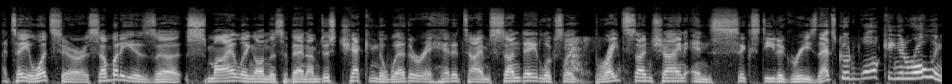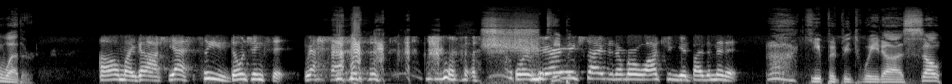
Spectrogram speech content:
I tell you what, Sarah, somebody is uh, smiling on this event. I'm just checking the weather ahead of time. Sunday looks like bright sunshine and 60 degrees. That's good walking and rolling weather. Oh my gosh, yes, please don't jinx it. we're very excited and we're watching it by the minute. keep it between us. So,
